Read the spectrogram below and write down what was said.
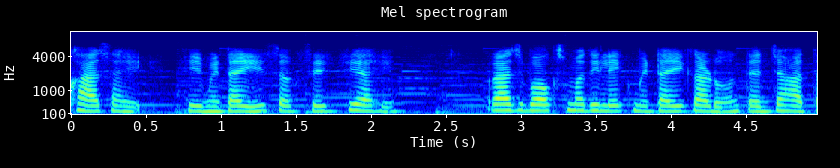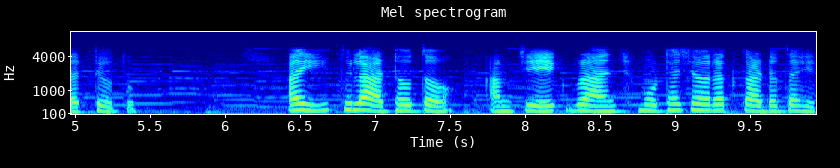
खास आहे. ही मिठाई सक्सेसची आहे. राज बॉक्समधील एक मिठाई काढून त्यांच्या हातात ठेवतो. आई तुला आठवतं आमची एक ब्रांच मोठ्या शहरात काढत आहेत.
